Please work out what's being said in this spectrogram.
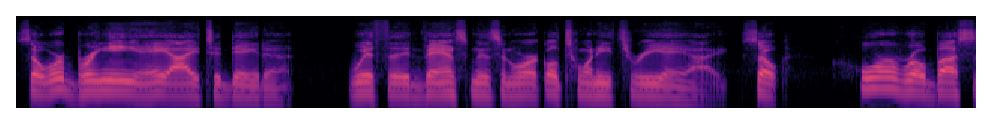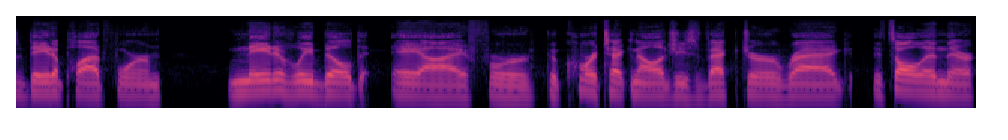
So we're bringing AI to data with the advancements in Oracle 23 AI. So core robust data platform, natively built AI for the core technologies, vector, RAG, it's all in there.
